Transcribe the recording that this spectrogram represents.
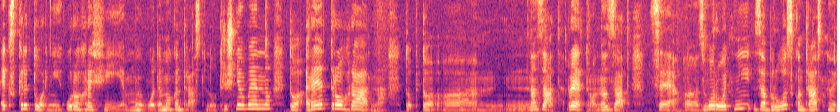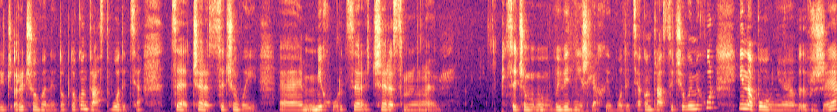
екскреторній урографії ми вводимо контраст внутрішньовенно, то ретроградна, тобто назад, ретро, назад це зворотній заброс контрастної речовини. Тобто контраст вводиться це через сечовий е, міхур, це через Сечовивідні шляхи вводиться контраст сечовий міхур і наповнює вже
